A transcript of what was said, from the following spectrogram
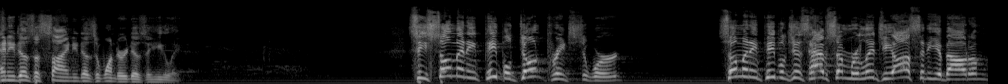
And He does a sign, He does a wonder, He does a healing. See, so many people don't preach the Word. So many people just have some religiosity about them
